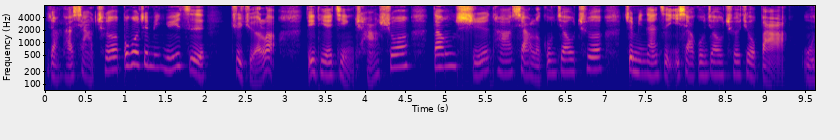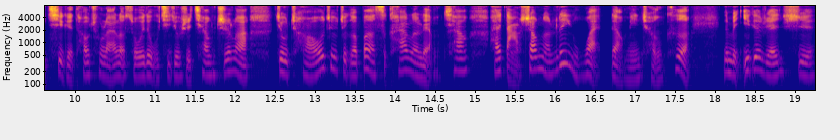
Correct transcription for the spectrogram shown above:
让他下车，不过这名女子。拒绝了。地铁警察说，当时他下了公交车，这名男子一下公交车就把武器给掏出来了，所谓的武器就是枪支了，就朝着这个 bus 开了两枪，还打伤了另外两名乘客。那么一个人是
